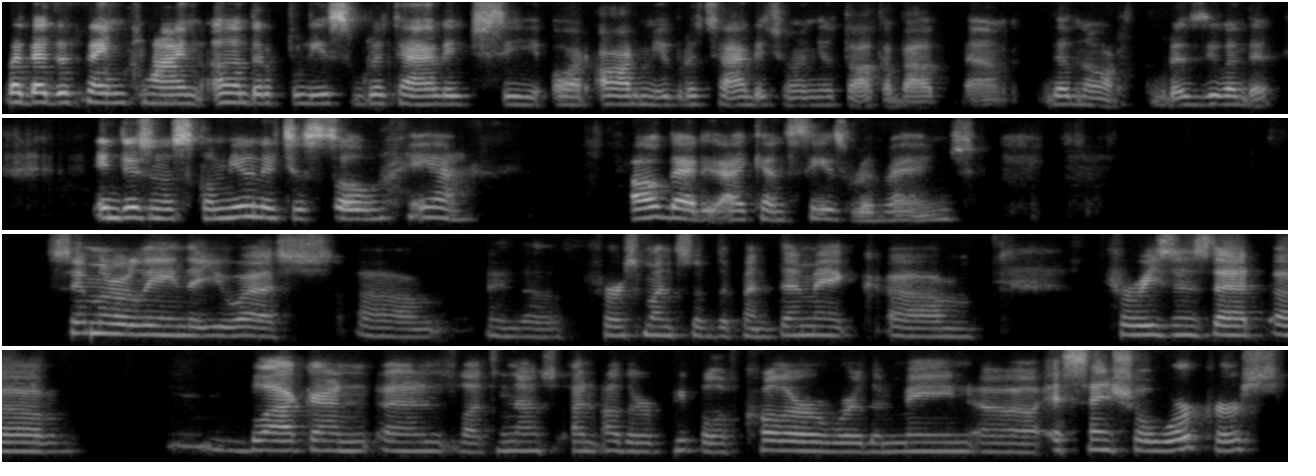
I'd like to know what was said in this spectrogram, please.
but at the same time, under police brutality or army brutality, when you talk about um, the North Brazil and the indigenous communities. So yeah, all that I can see is revenge. Similarly, in the US, um, in the first months of the pandemic, um, for reasons that uh, Black and, and Latinas and other people of color were the main uh, essential workers.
